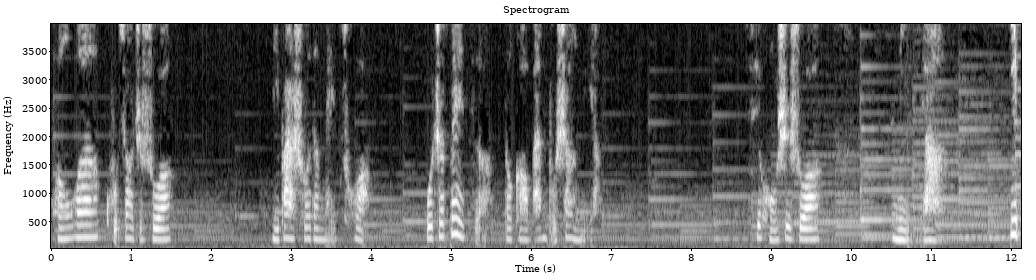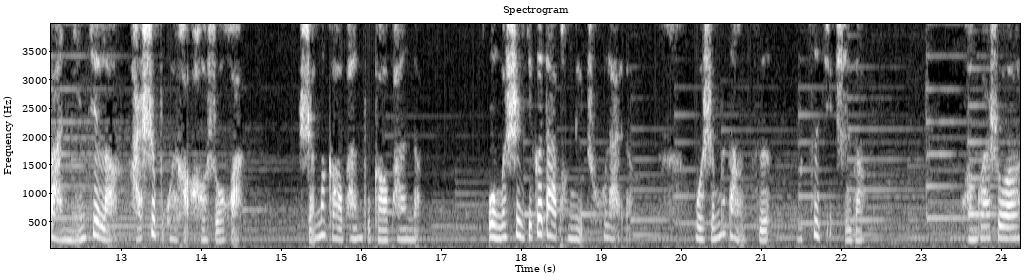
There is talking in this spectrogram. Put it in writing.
黄瓜苦笑着说：“你爸说的没错，我这辈子都高攀不上你呀。”西红柿说：“你呀，一把年纪了，还是不会好好说话。什么高攀不高攀的？我们是一个大棚里出来的，我什么档次，我自己知道。”黄瓜说：“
